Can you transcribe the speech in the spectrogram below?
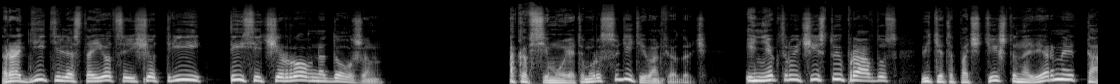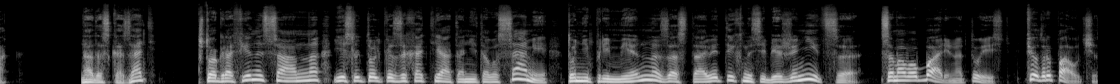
родитель остается еще три тысячи ровно должен. А ко всему этому рассудите, Иван Федорович. И некоторую чистую правду, ведь это почти что, наверное, так. Надо сказать, что Аграфен и Санна, если только захотят они того сами, то непременно заставят их на себе жениться, самого барина, то есть Федора Павловича.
